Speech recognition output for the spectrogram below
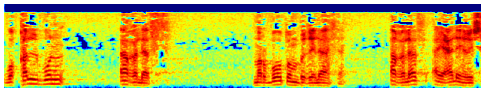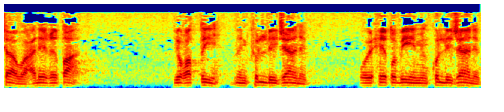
وقلب أغلف مربوط بغلافة. أغلف أي عليه غشاوة عليه غطاء. يغطيه من كل جانب ويحيط به من كل جانب.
